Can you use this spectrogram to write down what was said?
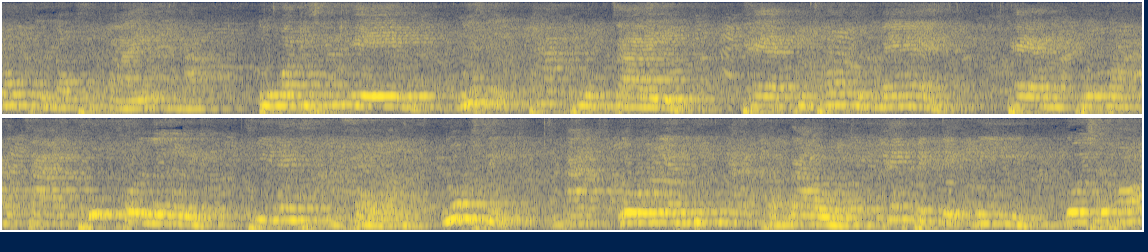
ก็คือน้องสไปซ์นะคะ ตัวดิฉันเอง ภูมิใจ แทนคุณพ่อคุณแม่ แทนครูบาอาจารย์ทุกคนเลยที่ได้สั่งสอนลูกศิษย์นะคะโรงเรียนดุงานของเราให้เป็นเด็กดี โดยเฉพาะ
